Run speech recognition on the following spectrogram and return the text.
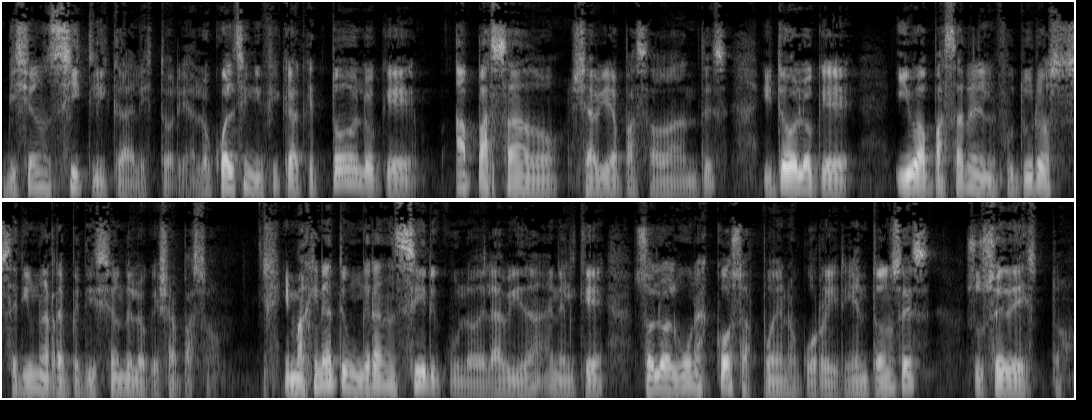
visión cíclica de la historia, lo cual significa que todo lo que ha pasado ya había pasado antes y todo lo que iba a pasar en el futuro sería una repetición de lo que ya pasó. Imagínate un gran círculo de la vida en el que solo algunas cosas pueden ocurrir y entonces sucede esto,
